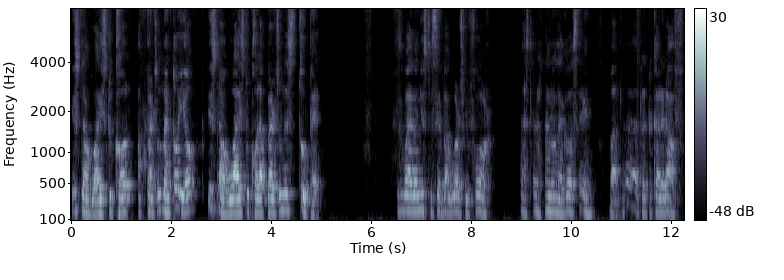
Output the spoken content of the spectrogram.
It's not wise to call a person mental ill. It's not wise to call a person stupid. This is why I don't used to say bad words before. I started long ago saying but I tried to cut it off.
